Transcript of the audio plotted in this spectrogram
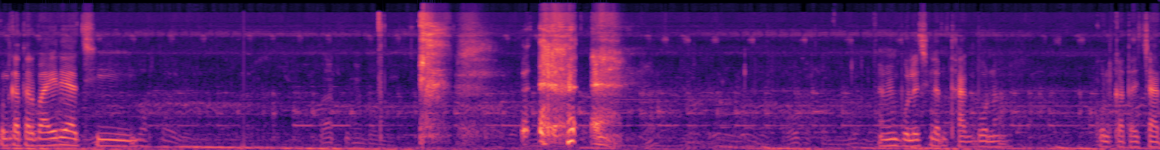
কলকাতার বাইরে আছি। আমি বলেছিলাম থাকব না কলকাতায় চার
